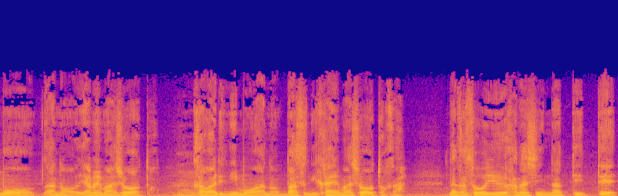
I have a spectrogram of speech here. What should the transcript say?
もうあのやめましょうと。代わりにもうあのバスに変えましょうとか。なんかそういう話になっていって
